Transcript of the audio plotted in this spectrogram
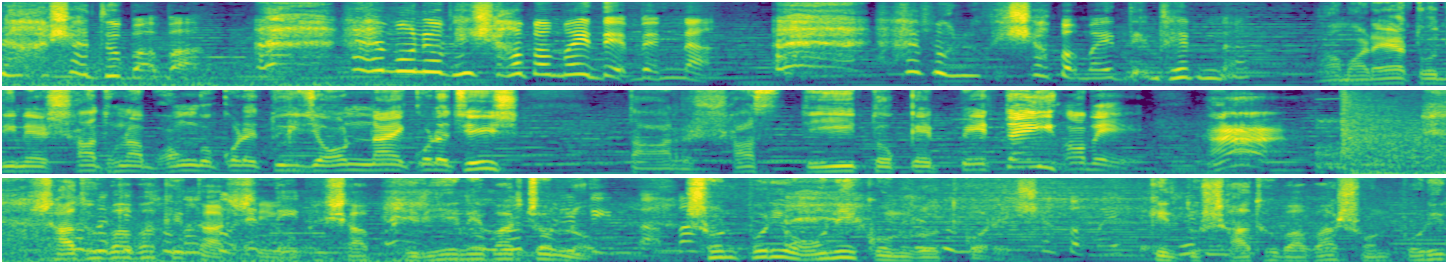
না সাধু বাবা এমন অভিশাপ আমায় দেবেন না। এমন অভিশাপ আমায় দেবেন না। আমার এতদিনের সাধনা ভঙ্গ করে তুই যে অন্যায় করেছিস তার শাস্তি তোকে পেতেই হবে হ্যাঁ? সাধু বাবাকে তার সেই অভিশাপ ফিরিয়ে নেবার জন্য সোনপরি অনেক অনুরোধ করে। কিন্তু সাধু বাবা সোনপরির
